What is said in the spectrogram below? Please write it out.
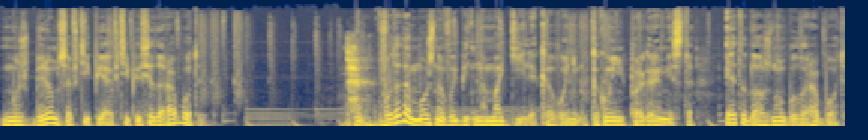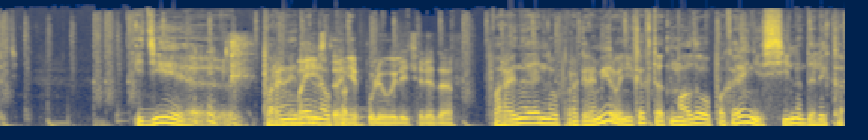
Мы же берем с FTP, а FTP всегда работает. Вот это можно выбить на могиле кого-нибудь, какого-нибудь программиста. Это должно было работать. Идея параноидального... Моей пули вылетели, да. Параноидального программирования как-то от молодого поколения сильно далека.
